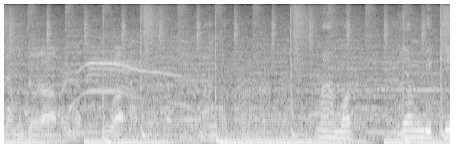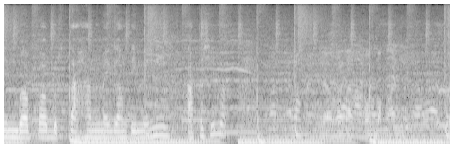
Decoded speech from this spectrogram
yang menjuara peringkat dua. Mantap mod yang bikin Bapak bertahan megang tim ini apa sih Pak? Ya karena kompakannya. Itu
